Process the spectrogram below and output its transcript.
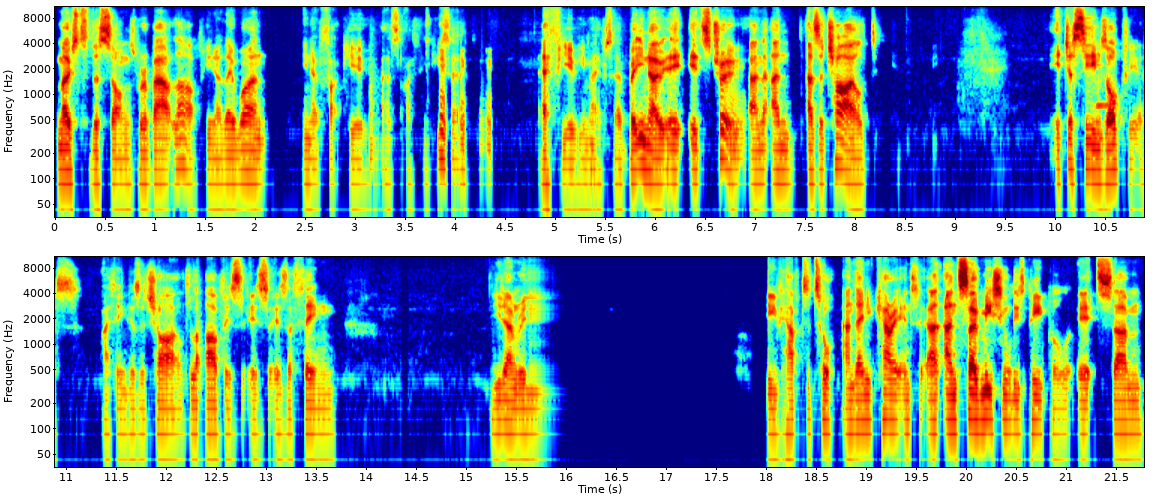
most of the songs were about love. You know they weren't you know fuck you as I think he said. F you, he may have said, but you know, it, it's true. And and as a child, it just seems obvious. I think as a child, love is is is a thing you don't really you have to talk and then you carry it into and so meeting all these people it's um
